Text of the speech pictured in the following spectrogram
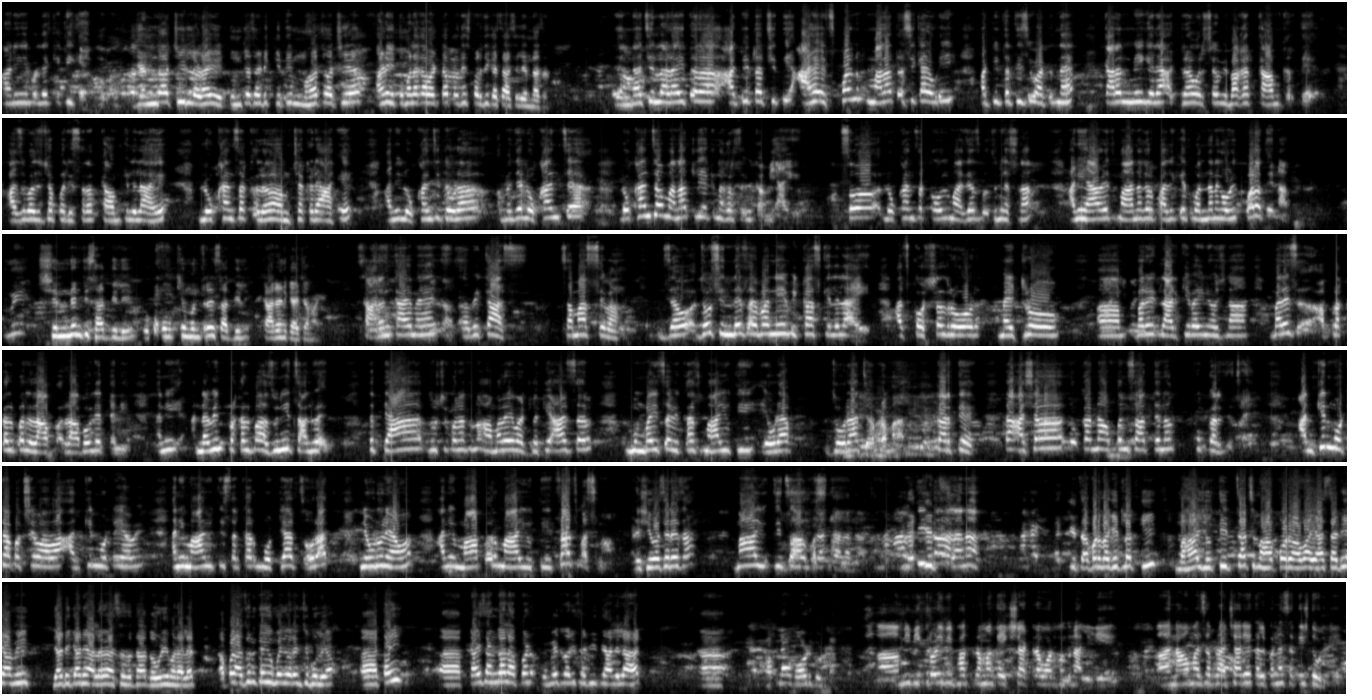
आणि बोलले की ठीक आहे. यंदाची लढाई तुमच्यासाठी किती महत्वाची आहे? आणि तुम्हाला काय वाटतं प्रतिस्पर्धी कसा असेल यंदाचा? यंदाची लढाई तर अटीतटीची ती आहेच पण मला तशी काय एवढी अटीतटीची वाटत नाही. कारण मी गेल्या अठरा वर्ष विभागात काम करते. आजूबाजूच्या परिसरात काम केलेलं आहे. लोकांचा कलह आमच्याकडे आहे. आणि लोकांची तेवढं म्हणजे लोकांच्या लोकांच्या मनातली एक नगरसेविका मी आहे. सो लोकांचा कौल माझ्याच बाजूने असणार आणि यावेळेस महानगरपालिकेत वंदना गवळी परत येणार. तुम्ही शिंदेची साथ दिली उपमुख्यमंत्री साथ दिली कारण काय याच्या मागे? कारण काय म्हणजे विकास समाजसेवा. जो जो शिंदे साहेबांनी विकास केलेला आहे आज कोस्टल रोड मेट्रो बरेच लाडकी बहीण योजना बरेच प्रकल्प लाभ राबवलेत त्यांनी. आणि नवीन प्रकल्प अजूनही चालू आहेत. तर त्या दृष्टिकोनातून आम्हालाही वाटलं की आज जर मुंबईचा विकास महायुती एवढ्या जोराच्या प्रमाणात करते तर अशा लोकांना आपण साथ देणं खूप गरजेचं आहे. आणखीन मोठा पक्ष व्हावा आणखीन मोठे यावे आणि महायुती सरकार मोठ्या जोरात निवडून यावं आणि महापौर महायुतीचाच बसणार. आणि शिवसेनेचा? महायुतीचा आला ना नक्कीच. आपण बघितलं की महायुतीचाच महापौर व्हावा यासाठी आम्ही या ठिकाणी आलोय असं होता गवळी म्हणाल्यात. आपण अजून काही उमेदवारांची बोलूया. अं, ताई अं, काय सांगाल आपण? उमेदवारीसाठी इथे आलेला आहात. अं, आपला वॉर्ड कोणता? अ, मी विक्रोळी विभाग क्रमांक एकशे अठरा वॉर्डमधून आलेली आहे. अ, नाव माझं प्राचार्य कल्पना सतीश दोडके.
